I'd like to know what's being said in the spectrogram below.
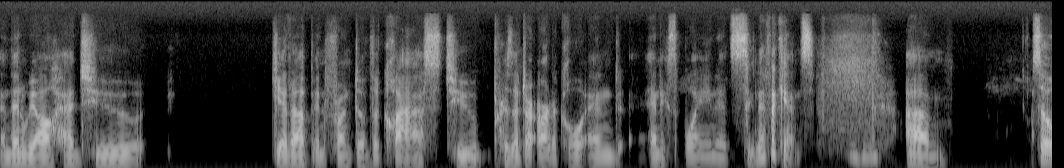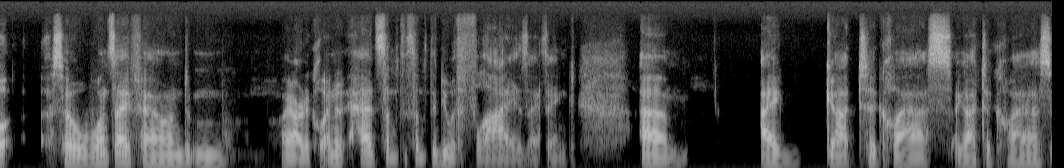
and then we all had to get up in front of the class to present our article and and explain its significance. Mhm. Um, so so once I found my article, and it had something something to do with flies, I think. Um, I got to class. I got to class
